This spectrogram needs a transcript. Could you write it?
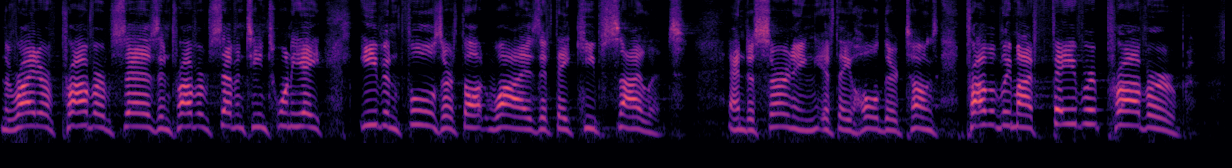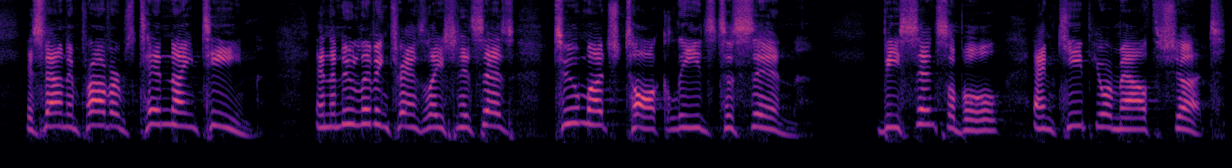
The writer of Proverbs says in Proverbs 17 28, even fools are thought wise if they keep silent and discerning if they hold their tongues. Probably my favorite proverb is found in Proverbs 10 19. In the New Living Translation, it says, Too much talk leads to sin. Be sensible and keep your mouth shut.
